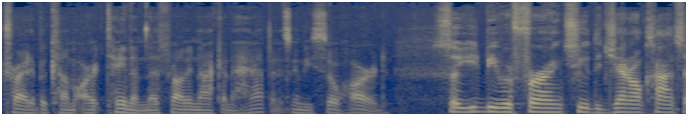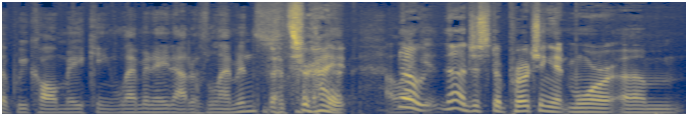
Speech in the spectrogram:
try to become Art Tatum. That's probably not going to happen. It's going to be so hard. So you'd be referring to the general concept we call making lemonade out of lemons. That's right. Like no, it. no, just approaching it more, um,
